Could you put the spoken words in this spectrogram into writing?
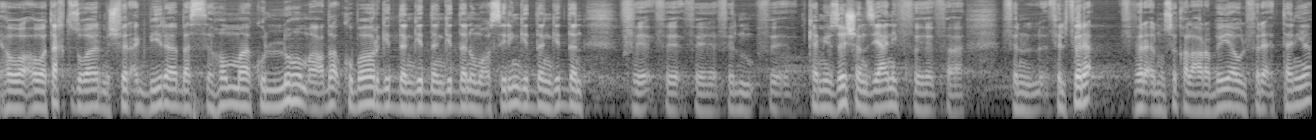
هو هو تخت صغير مش فرقة كبيرة بس هم كلهم أعضاء كبار جدا جدا جدا ومؤثرين جدا جدا في في في في, في كميوزيشنز يعني في في في الفرق. في فرق الموسيقى العربية والفرق التانية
